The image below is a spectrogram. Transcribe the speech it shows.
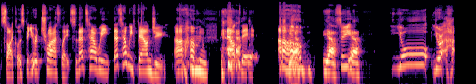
cyclist, but you're a triathlete. So that's how we that's how we found you um, mm-hmm. out there. Um, yeah. yeah. So you, yeah, you're you're at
